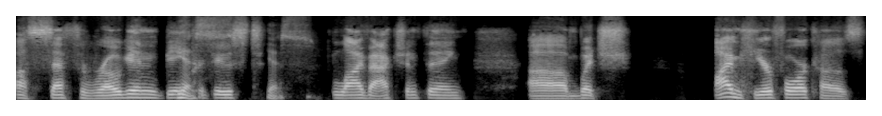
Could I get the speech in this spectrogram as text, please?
a Seth Rogen being Yes. produced Yes. live action thing, um, which I'm here for because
